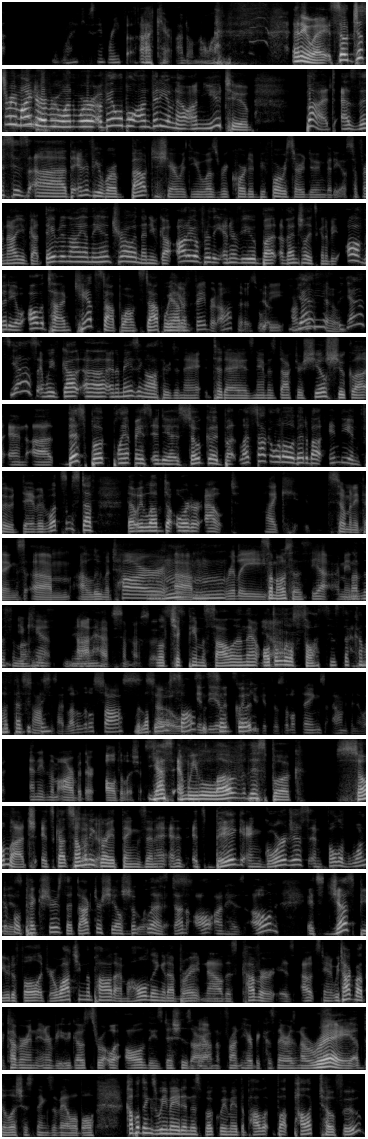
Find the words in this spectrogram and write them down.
Why do you keep saying Reba? I can't. I don't know why. anyway, so just a reminder, everyone, we're available on video now on YouTube. But as this is uh, the interview we're about to share with you was recorded before we started doing video. So for now, you've got David and I on the intro, and then you've got audio for the interview. But eventually, it's going to be all video all the time. Can't stop, won't stop. We haven't. favorite authors will be on yes, video. yes, yes, and we've got uh, an amazing author today. Today, his name is Dr. Sheil Shukla, and uh, this book, Plant Based India, is so good. But let's talk a little bit about Indian food, David. What's some stuff that we love to order out? Like so many things. Um, aloo matar. Mhm, um, mhm. really. Samosas, yeah, I mean, love the you can't not have samosas. little chickpea masala in there, all the little sauces that I come with everything. Sauces. I love a little sauce. We love a little So sauce. It's so it's like good. you get those little things. I don't even know what any of them are, but they're all delicious. Yes, and we love this book so much. It's got so, So many good. great things in it, and it, it's big and gorgeous and full of wonderful pictures that Dr. Sheil Shukla has done all on his own. It's just beautiful. If you're watching the pod, I'm holding it up right now. This cover is outstanding. We talk about the cover in the interview. He goes through what all of these dishes are Yeah. on the front here because there is an array of delicious things available. A couple things we made in this book. We made the palak, palak tofu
